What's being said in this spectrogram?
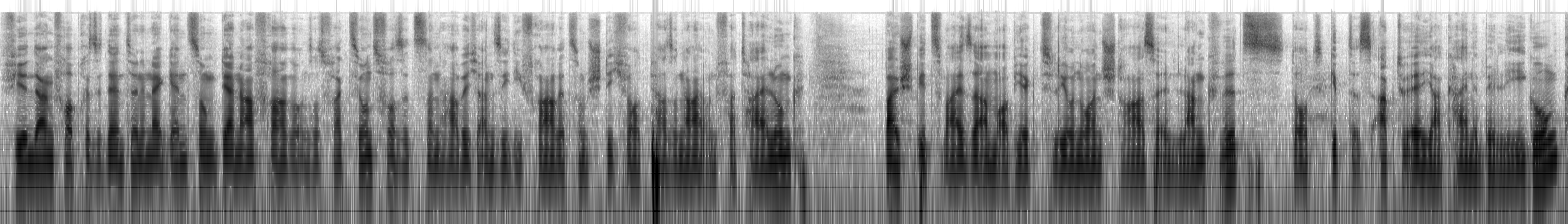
Vielen Dank, Frau Präsidentin. In Ergänzung der Nachfrage unseres Fraktionsvorsitzenden habe ich an Sie die Frage zum Stichwort Personal und Verteilung. Beispielsweise am Objekt Leonorenstraße in Langwitz. Dort gibt es aktuell ja keine Belegung.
